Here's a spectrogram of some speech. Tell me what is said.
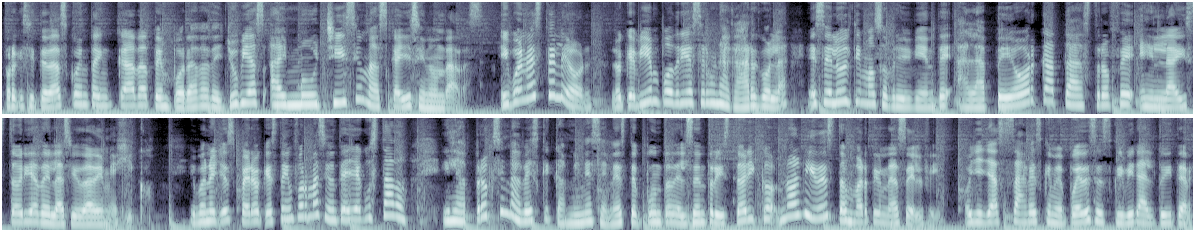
porque si te das cuenta en cada temporada de lluvias hay muchísimas calles inundadas. Y bueno, este león, lo que bien podría ser una gárgola, es el último sobreviviente a la peor catástrofe en la historia de la Ciudad de México. Y bueno, yo espero que esta información te haya gustado. Y la próxima vez que camines en este punto del centro histórico, no olvides tomarte una selfie. Oye, ya sabes que me puedes escribir al Twitter.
